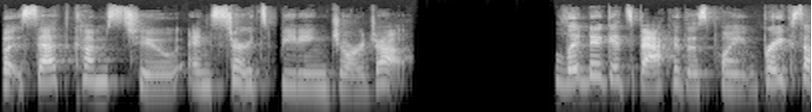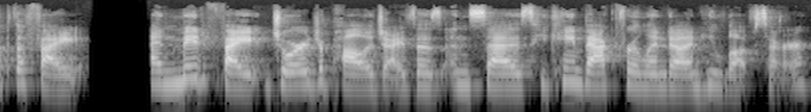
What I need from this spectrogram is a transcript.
but Seth comes to and starts beating George up. Linda gets back at this point, breaks up the fight, and mid fight, George apologizes and says he came back for Linda and he loves her.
